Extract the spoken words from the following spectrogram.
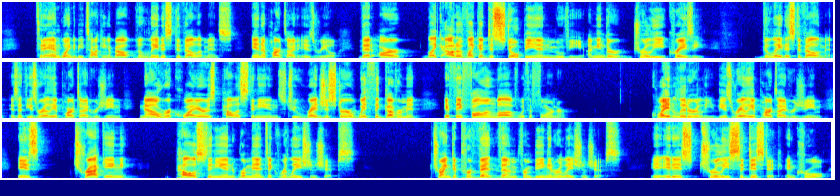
Today, I'm going to be talking about the latest developments in apartheid Israel that are like out of like a dystopian movie. I mean, they're truly crazy. The latest development is that the Israeli apartheid regime now requires Palestinians to register with the government if they fall in love with a foreigner. Quite literally, the Israeli apartheid regime is tracking Palestinian romantic relationships, trying to prevent them from being in relationships. it, is truly sadistic and cruel.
